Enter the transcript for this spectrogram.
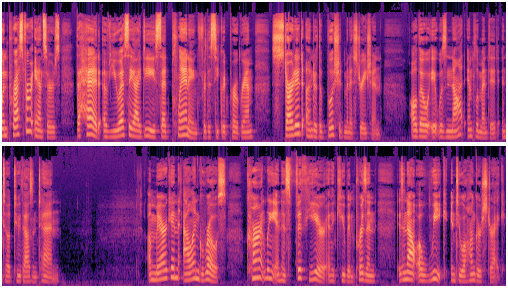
When pressed for answers, the head of USAID said planning for the secret program started under the Bush administration, although it was not implemented until 2010. American Alan Gross, currently in his fifth year in a Cuban prison, is now a week into a hunger strike.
